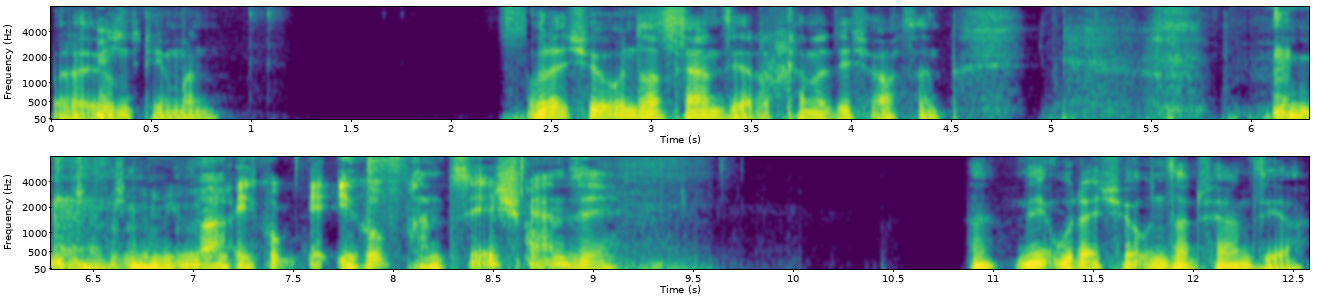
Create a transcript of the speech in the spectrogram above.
Oder Echt? irgendjemand. Oder ich höre unseren Fernseher, das kann natürlich auch sein. Ach, ich guck, ihr, ihr guckt Französisch Fernsehen. Hä? Nee, oder ich höre unseren Fernseher.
